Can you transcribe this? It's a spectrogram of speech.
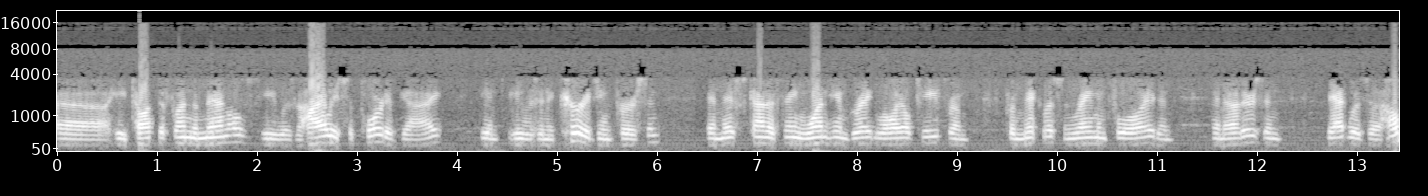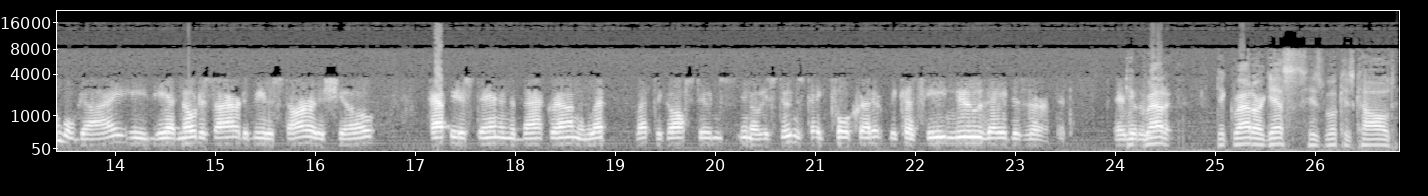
Uh, he taught the fundamentals. He was a highly supportive guy. He, he was an encouraging person, and this kind of thing won him great loyalty from from Nicklaus and Raymond Floyd and and others. And Dad was a humble guy. He he had no desire to be the star of the show. Happy to stand in the background and let let the golf students, you know, his students take full credit because he knew they deserved it. They Dick Grout, Dick Grout, our guest, his book is called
